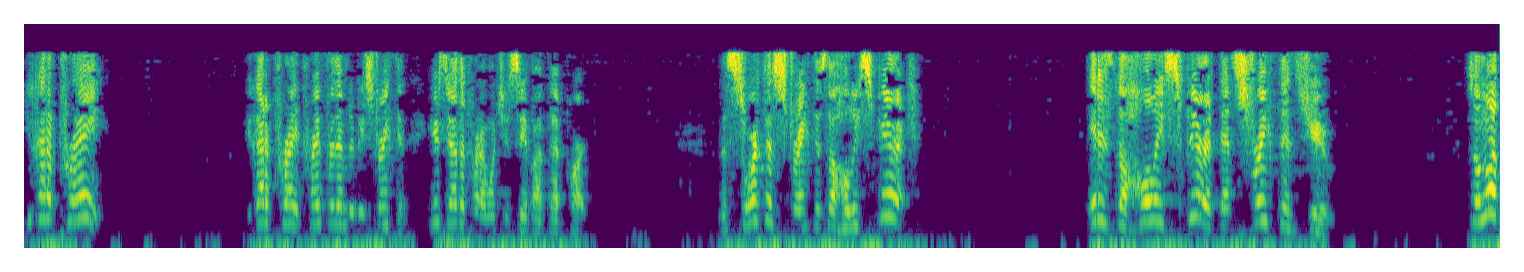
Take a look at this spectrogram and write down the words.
You got to pray. You got to pray. Pray for them to be strengthened. Here's the other part I want you to see about that part. The source of strength is the Holy Spirit. It is the Holy Spirit that strengthens you. So look,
